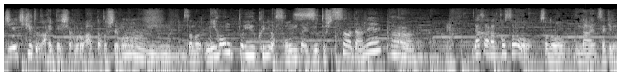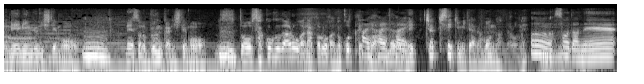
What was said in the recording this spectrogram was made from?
GHQ とか入ったりした頃があったとしても、うんうんうんうんその日本という国は存在ずっとしてそうだね。だからこそそのなさっきのネーミングにしても、うん。うん。ね、その文化にしてもずっと鎖国があろうがなかろうが残ってるのは,、はいはいはいもうめっちゃ奇跡みたいなもんなんだろうね。うん、そうだね。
